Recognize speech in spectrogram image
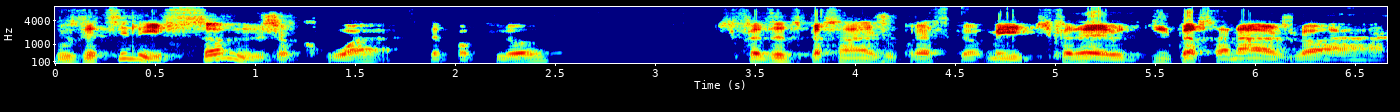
vous étiez les seuls, je crois, à cette époque-là, qui faisaient du personnage ou presque, mais qui faisaient du personnage là,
